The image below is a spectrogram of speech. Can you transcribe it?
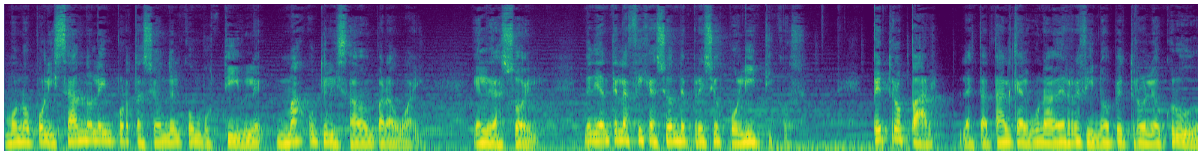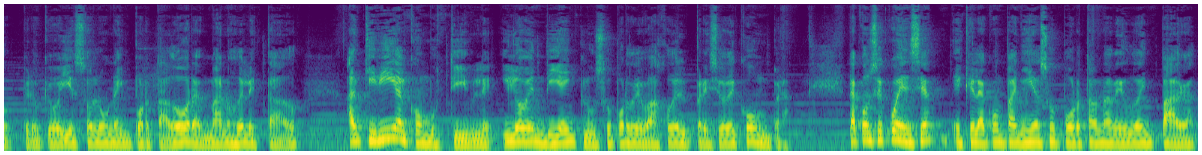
monopolizando la importación del combustible más utilizado en Paraguay, el gasoil, mediante la fijación de precios políticos. Petropar, la estatal que alguna vez refinó petróleo crudo, pero que hoy es solo una importadora en manos del Estado, adquiría el combustible y lo vendía incluso por debajo del precio de compra. La consecuencia es que la compañía soporta una deuda impaga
